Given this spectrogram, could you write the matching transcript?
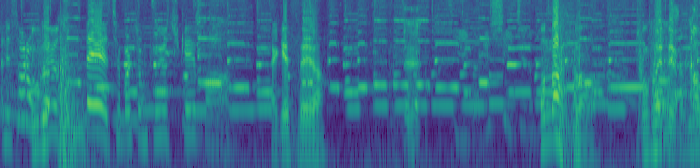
아니 서로 누가- 보여준대 제발 좀 보여주게 해봐. 알겠어요. 네. 혼났어. 종소리 때문에 잠깐만,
